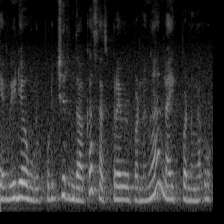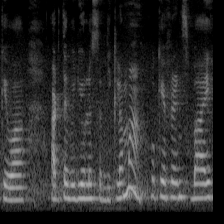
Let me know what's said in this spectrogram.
என் வீடியோ உங்களுக்கு பிடிச்சிருந்தாக்கா சப்ஸ்கிரைபர் பண்ணுங்கள் லைக் பண்ணுங்கள் ஓகேவா அடுத்த வீடியோவில் சந்திக்கலாமா? Okay friends bye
